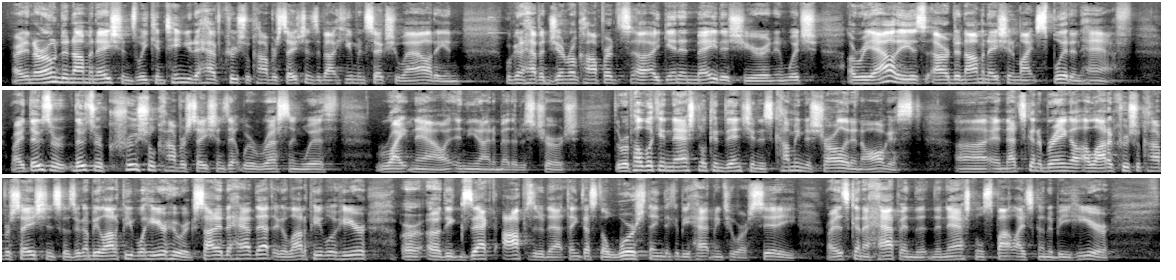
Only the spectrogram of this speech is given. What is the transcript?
right? In our own denominations we continue to have crucial conversations about human sexuality and we're going to have a general conference uh, again in may this year in, in which a reality is our denomination might split in half right? Those are those are crucial conversations that we're wrestling with right now in the united methodist church. The republican national convention is coming to charlotte in august uh, and that's going to bring a, a, lot of crucial conversations because there are going to be a lot of people here who are excited to have that. There are a lot of people here are, are the exact opposite of that. I think that's the worst thing that could be happening to our city. Right? It's going to happen. The, the national spotlight's going to be here.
